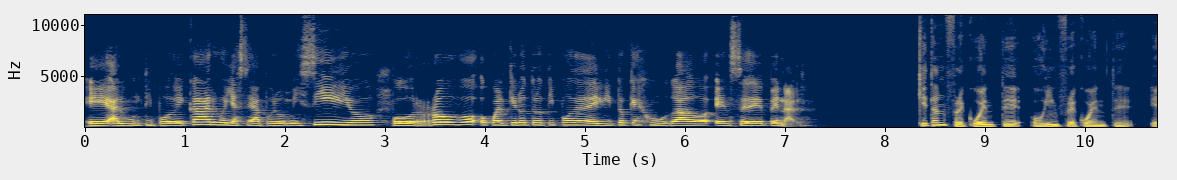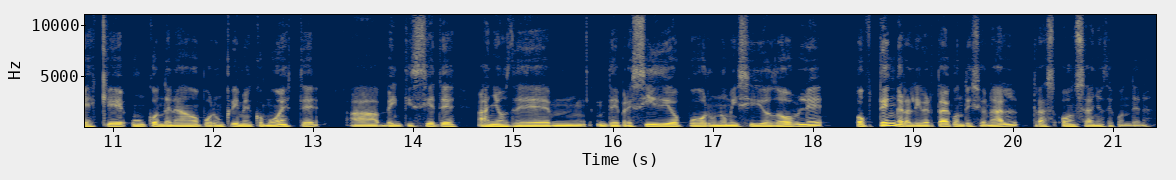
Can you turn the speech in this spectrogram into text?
eh, algún tipo de cargo, ya sea por homicidio, por robo o cualquier otro tipo de delito que es juzgado en sede penal. ¿Qué tan frecuente o infrecuente es que un condenado por un crimen como este, a 27 años de, mm, de presidio por un homicidio doble, obtenga la libertad condicional tras 11 años de condena?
